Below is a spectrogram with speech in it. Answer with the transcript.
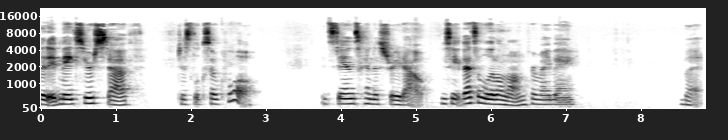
But it makes your stuff just look so cool. It stands kind of straight out. You see, that's a little long for my bang. But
